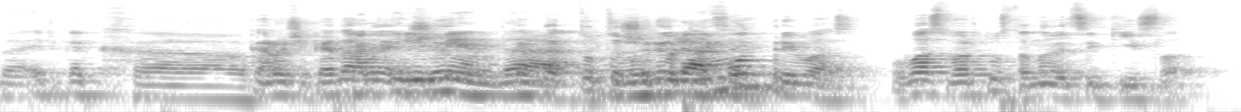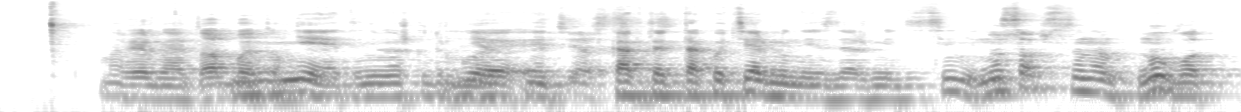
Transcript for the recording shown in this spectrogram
это как э, Короче, когда, как мы элемент, жир, да, когда кто-то жрет лимон при вас, у вас во рту становится кисло. Наверное, это об этом. Не, это немножко другое. Как-то такой термин есть даже в медицине. Ну, собственно, ну вот,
